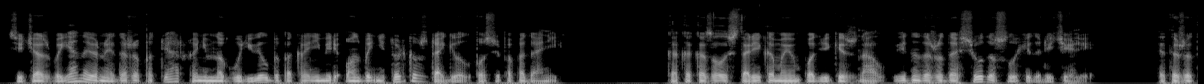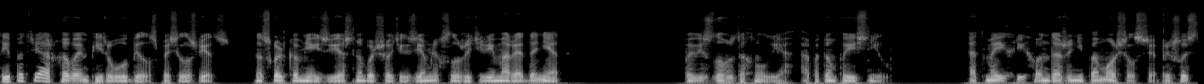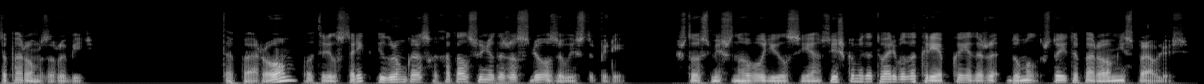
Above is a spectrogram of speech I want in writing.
Сейчас бы я, наверное, даже патриарха немного удивил бы, по крайней мере, он бы не только вздрагивал после попаданий. Как оказалось, старик о моем подвиге знал. Видно, даже до сюда слухи долетели. «Это же ты патриарха вампирова убил?» — спросил жрец. «Насколько мне известно, больше в этих землях служителей Мореда нет». Повезло, вздохнул я, а потом пояснил. От моих рих он даже не поморщился, пришлось топором зарубить. «Топором?» — повторил старик и громко расхохотался, у него даже слезы выступили. «Что смешного?» — удивился я. «Слишком эта тварь была крепкая, я даже думал, что и топором не справлюсь».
